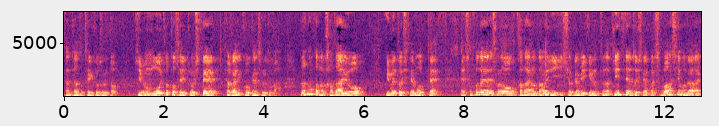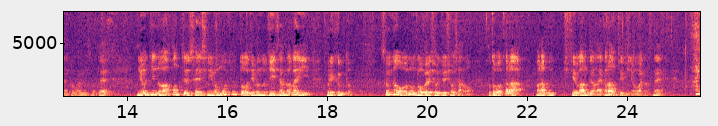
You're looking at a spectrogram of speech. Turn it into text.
ちゃんと提供すると自分ももうちょっと成長して社会に貢献するとか何らかの課題を夢として持ってそこでその課題のために一生懸命生きるっていうのは人生としてやっぱり素晴らしいものではないかと思いますので日本人のワコンという精神をもうちょっと自分の人生の中に取り組むとそういうのをノーベル賞受賞者の言葉から学ぶ必要があるんではないかなというふうに思いますね。はい、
